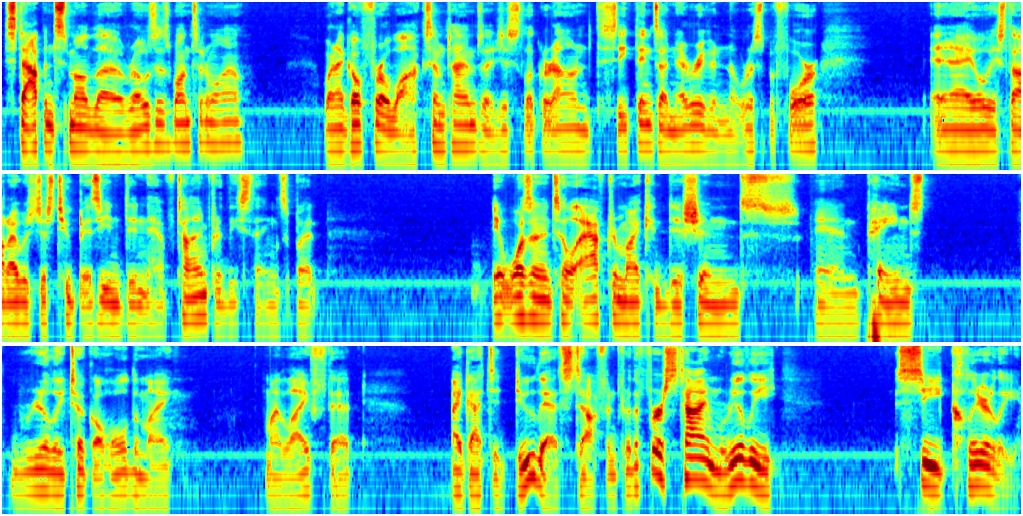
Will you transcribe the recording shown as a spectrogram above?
Stop and smell the roses once in a while. When I go for a walk, sometimes I just look around to see things I never even noticed before and I always thought I was just too busy and didn't have time for these things. But it wasn't until after my conditions and pains really took a hold of my my life that I got to do that stuff, and for the first time, really see clearly.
